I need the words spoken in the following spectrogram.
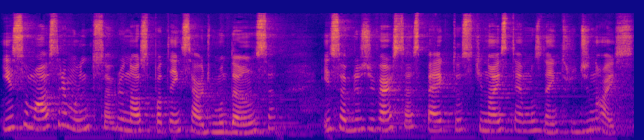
Isso mostra muito sobre o nosso potencial de mudança e sobre os diversos aspectos que nós temos dentro de nós.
